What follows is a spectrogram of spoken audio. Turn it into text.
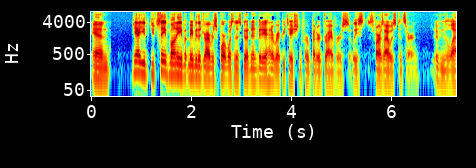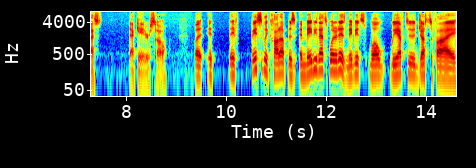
And yeah, you'd, you'd save money, but maybe the driver support wasn't as good. And NVIDIA had a reputation for better drivers, at least as far as I was concerned, in the last decade or so. But it they've basically caught up, is and maybe that's what it is. Maybe it's well, we have to justify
